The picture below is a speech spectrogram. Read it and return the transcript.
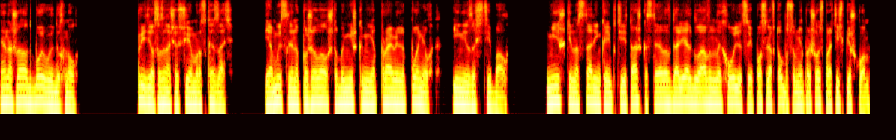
Я нажал отбой, выдохнул. Придется, значит, все ему рассказать. Я мысленно пожелал, чтобы Мишка меня правильно понял и не застебал. Мишкина старенькая пятиэтажка стояла вдали от главных улиц, и после автобуса мне пришлось пройтись пешком.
